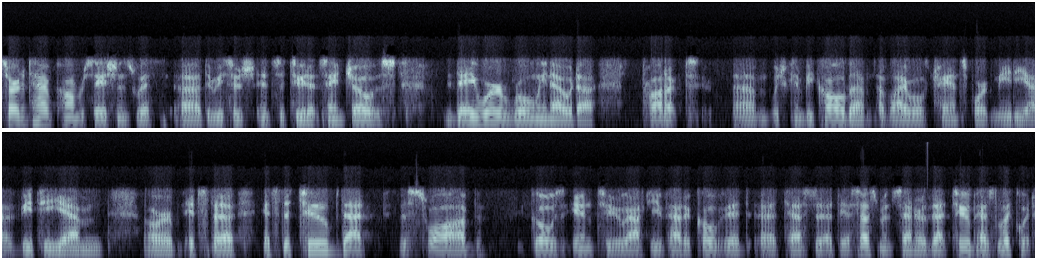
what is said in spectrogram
started to have conversations with uh, the Research Institute at St. Joe's, they were rolling out a product um, which can be called a, a, viral transport media, VTM, or it's the it's the tube that the swab goes into after you've had a COVID uh, test at the assessment center. That tube has liquid.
